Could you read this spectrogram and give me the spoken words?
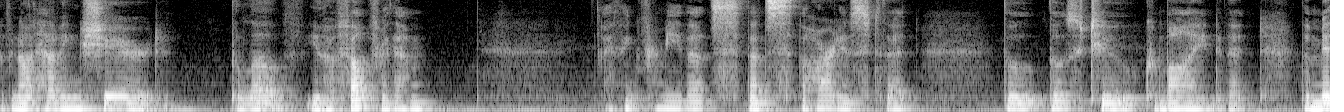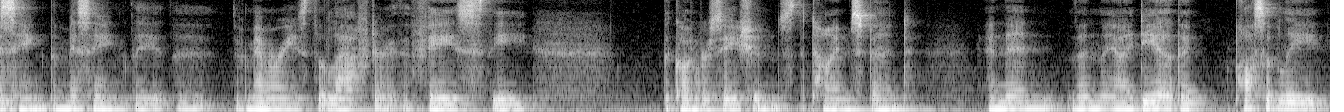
of not having shared the love you have felt for them. I think for me that's that's the hardest that the, those two combined that the missing the missing the, the the memories, the laughter, the face, the the conversations, the time spent, and then then the idea that possibly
